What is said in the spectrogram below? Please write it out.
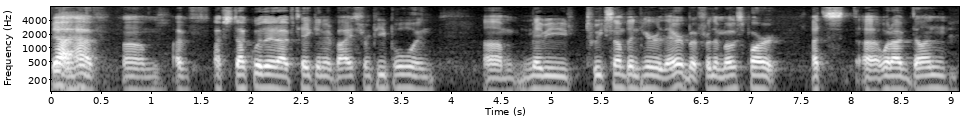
Yeah, I have. Um, I've I've stuck with it. I've taken advice from people and um, maybe tweak something here or there. But for the most part, that's uh, what I've done.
